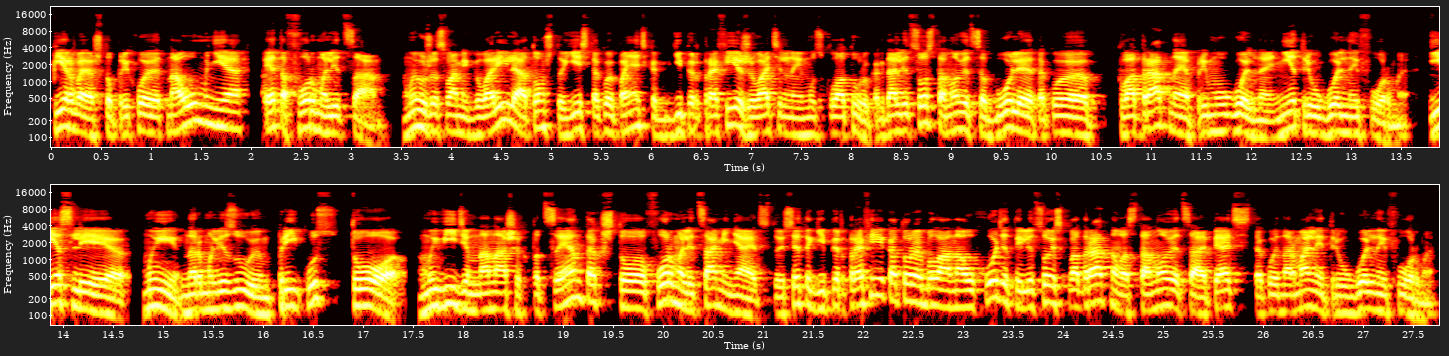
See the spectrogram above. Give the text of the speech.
первое, что приходит на ум мне, это форма лица. Мы уже с вами говорили о том, что есть такое понятие, как гипертрофия жевательной мускулатуры, когда лицо становится более такое квадратное, прямоугольное, не треугольной формы. Если мы нормализуем прикус, то мы видим на наших пациентах, что форма лица меняется. То есть это гипертрофия, которая была, она уходит, и лицо из квадратного становится опять такой нормальной треугольной формы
